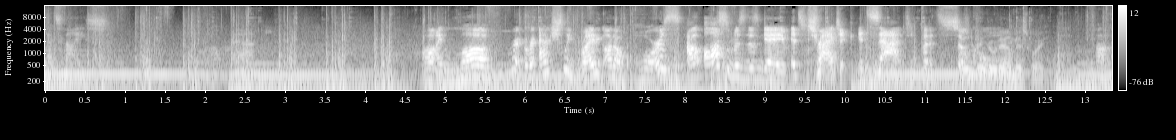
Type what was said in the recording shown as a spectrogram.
That's nice. Oh, I love. We're, we're actually riding on a horse? How awesome is this game? It's tragic, it's sad, but it's so She cool. Go down this way. Fuck.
